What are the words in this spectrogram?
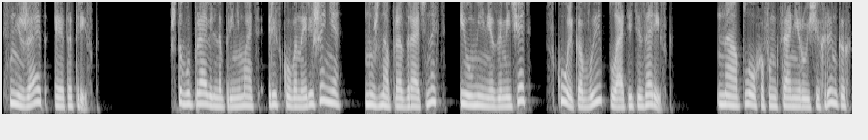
снижает этот риск. Чтобы правильно принимать рискованные решения, нужна прозрачность и умение замечать, сколько вы платите за риск. На плохо функционирующих рынках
